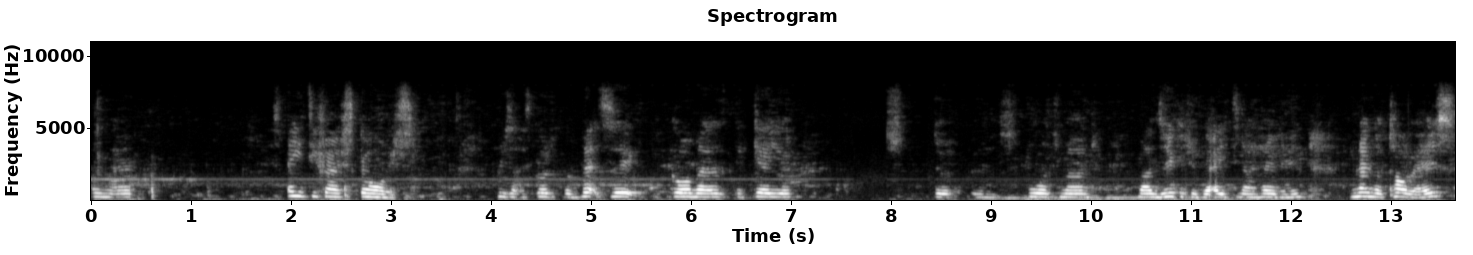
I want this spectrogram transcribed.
And then it's 85 stories. That? It's good for Vetzik, Gomez, De Gea, St- Sportsman, Mandzukic for 89 heading, Nengo Torres,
